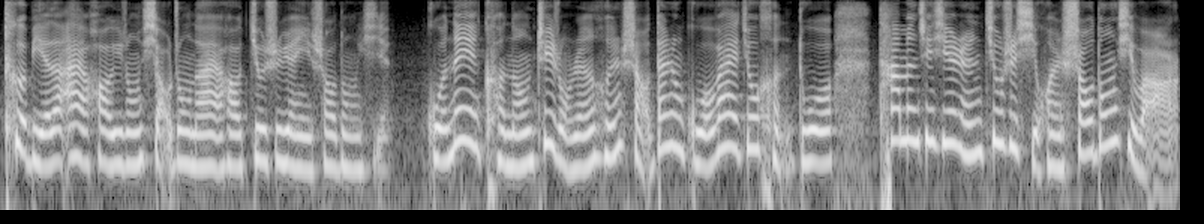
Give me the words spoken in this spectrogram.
特别的爱好，一种小众的爱好，就是愿意烧东西。国内可能这种人很少，但是国外就很多。他们这些人就是喜欢烧东西玩儿。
